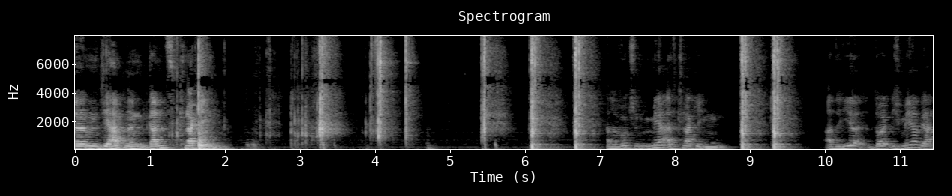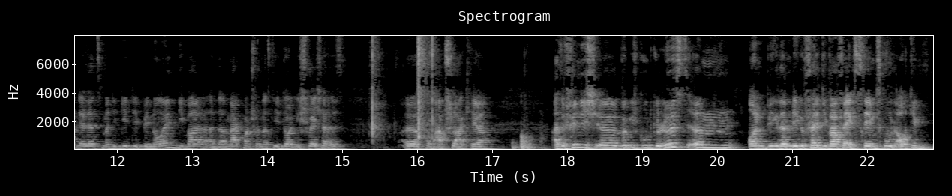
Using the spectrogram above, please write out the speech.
Ähm, sie hat einen ganz knackigen Also wirklich mehr als knackigen. Also hier deutlich mehr. Wir hatten ja letztes Mal die GTP 9, die war, also da merkt man schon, dass die deutlich schwächer ist äh, vom Abschlag her. Also finde ich äh, wirklich gut gelöst ähm, und wie gesagt, mir gefällt die Waffe extrem gut. Auch die,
